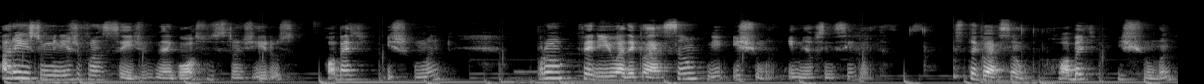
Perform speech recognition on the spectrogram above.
Para isso, o ministro francês dos Negócios Estrangeiros, Robert Schuman, proferiu a Declaração de Schuman em 1950. Essa declaração, Robert Schuman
